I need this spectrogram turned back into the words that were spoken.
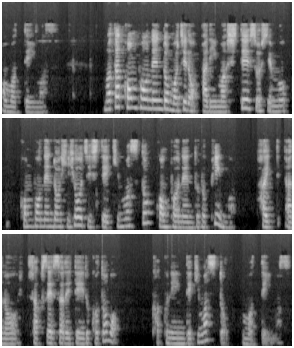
思っています。また、コンポーネントもちろんありまして、そしてコンポーネントを非表示していきますと、コンポーネントのピンも入って、あの、作成されていることも確認できますと思っています。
